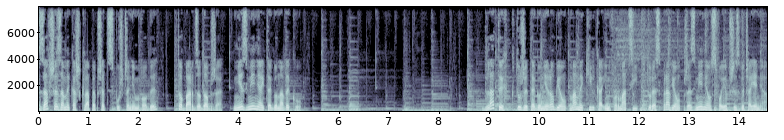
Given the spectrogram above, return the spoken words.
zawsze zamykasz klapę przed spuszczeniem wody? To bardzo dobrze. Nie zmieniaj tego nawyku. Dla tych, którzy tego nie robią, mamy kilka informacji, które sprawią, że zmienią swoje przyzwyczajenia.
